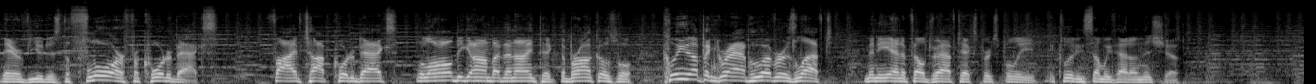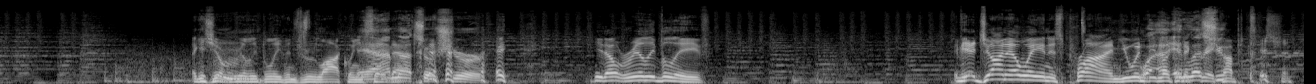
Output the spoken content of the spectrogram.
They are viewed as the floor for quarterbacks. Five top quarterbacks will all be gone by the nine pick. The Broncos will clean up and grab whoever is left, many NFL draft experts believe, including some we've had on this show. I guess you don't hmm. really believe in Drew Lock when you say that. Yeah, say I'm that. not so sure. you don't really believe. If you had John Elway in his prime, you wouldn't Well, be looking to unless create you- competition.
